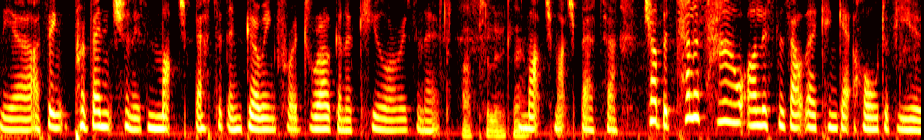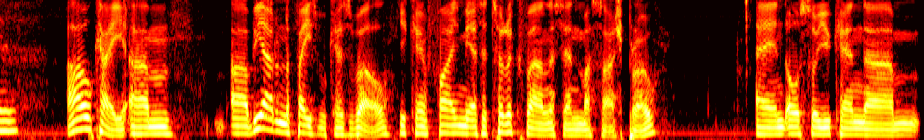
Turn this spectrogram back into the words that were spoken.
yeah, I think prevention is much better than going for a drug and a cure, isn't it? Absolutely. Much, much better. Csaba, tell us how our listeners out there can get hold of you. Okay. Um, uh, we are on the Facebook as well. You can find me as a Torok Wellness and Massage Pro. And also, you can um,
